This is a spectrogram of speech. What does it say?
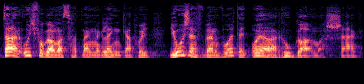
talán úgy fogalmazhatnánk meg leginkább, hogy Józsefben volt egy olyan rugalmasság,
